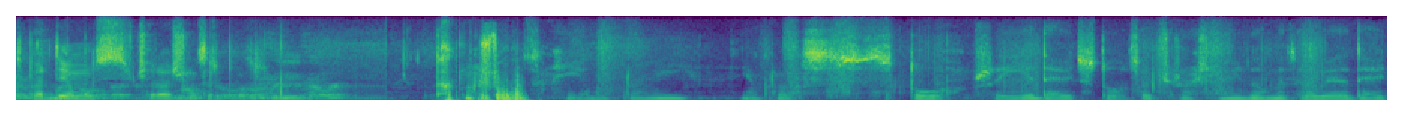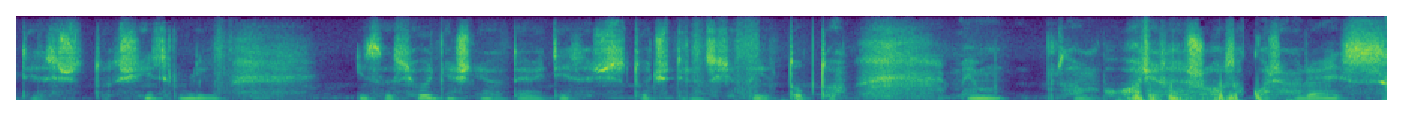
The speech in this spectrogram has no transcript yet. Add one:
Тепер дивимось вчорашню зарплату. Так, ну що, пацани, я був правий. Якраз 100 вже є, 9100. За вчорашнє відео ми заробили 9106 рублів. І за сьогоднішнє 9114 рублів. Тобто ми там побачили, що за кожен рейс,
